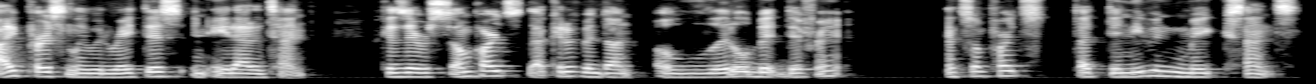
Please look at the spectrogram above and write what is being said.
I personally would rate this an 8 out of 10 because there were some parts that could have been done a little bit different and some parts that didn't even make sense.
